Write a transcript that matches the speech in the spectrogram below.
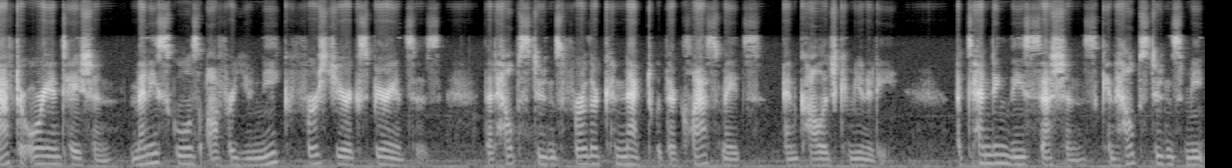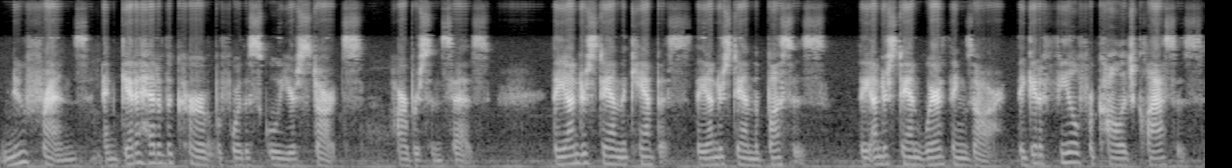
After orientation, many schools offer unique first year experiences that help students further connect with their classmates and college community. Attending these sessions can help students meet new friends and get ahead of the curve before the school year starts, Harbison says. They understand the campus, they understand the buses, they understand where things are, they get a feel for college classes.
